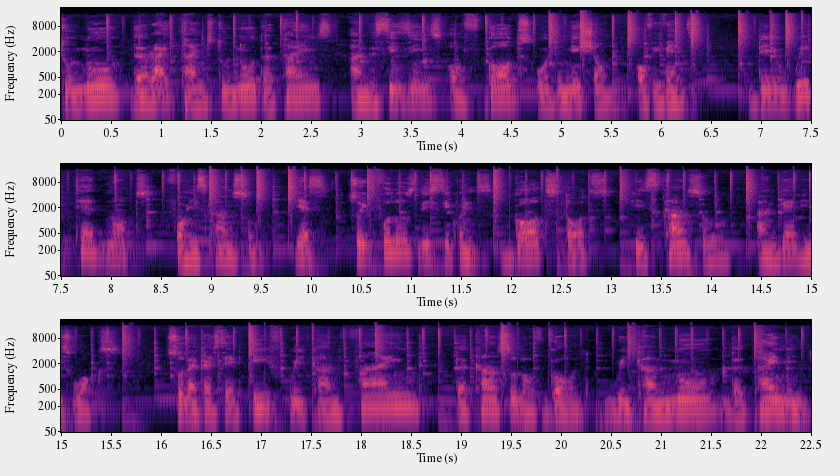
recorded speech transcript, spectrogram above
to know the right times, to know the times and the seasons of God's ordination of events. They waited not for his counsel. Yes, so it follows this sequence God's thoughts, his counsel, and then his works. So, like I said, if we can find the counsel of God, we can know the timing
